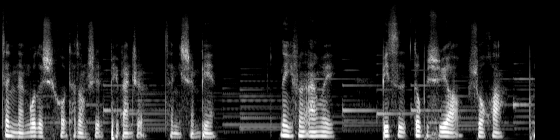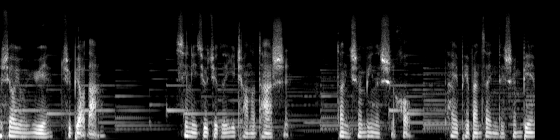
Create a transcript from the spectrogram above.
在你难过的时候，他总是陪伴着在你身边。那一份安慰，彼此都不需要说话，不需要用语言去表达，心里就觉得异常的踏实。当你生病的时候，他也陪伴在你的身边；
